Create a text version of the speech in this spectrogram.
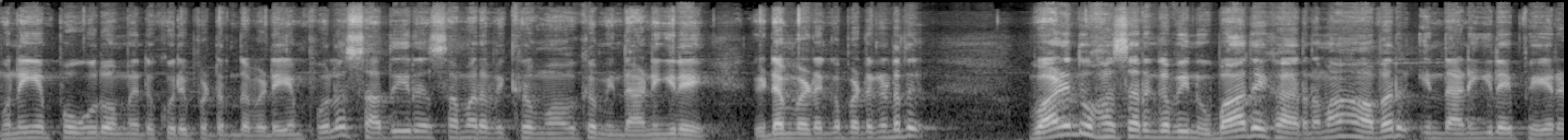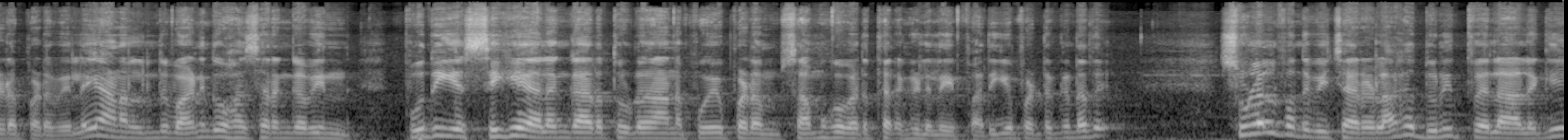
முனையப் போகிறோம் என்று குறிப்பிட்டிருந்த விடயம் போல சதீர சமர விக்ரமவுக்கும் இந்த அணியிலே இடம் வழங்கப்படுகிறது வனிது ஹசரங்கவின் உபாதை காரணமாக அவர் இந்த அணியிலே பெயரிடப்படவில்லை. ஆனால் இன்று வனிது ஹசரங்கவின் புதிய சிகை அலங்காரத்துடனான புகைப்படம் சமூக வர்த்தகங்களிலே பதியப்பட்டிருக்கிறது சுழல் பந்து வீச்சாளர்களாக துனித் வெலாலகே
